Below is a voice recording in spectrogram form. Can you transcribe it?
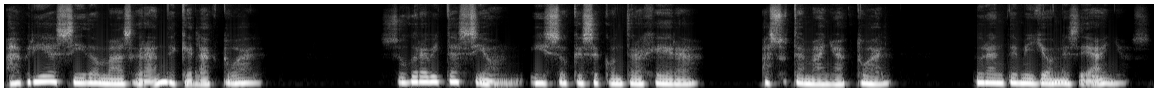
habría sido más grande que el actual. Su gravitación hizo que se contrajera a su tamaño actual durante millones de años.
